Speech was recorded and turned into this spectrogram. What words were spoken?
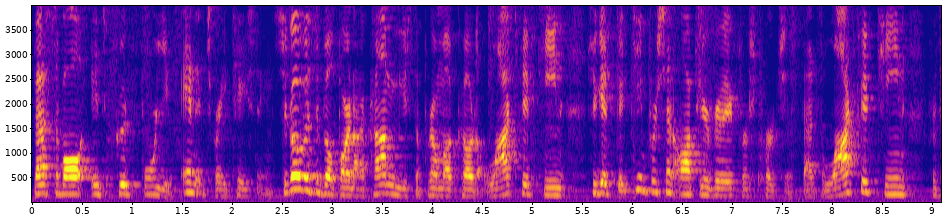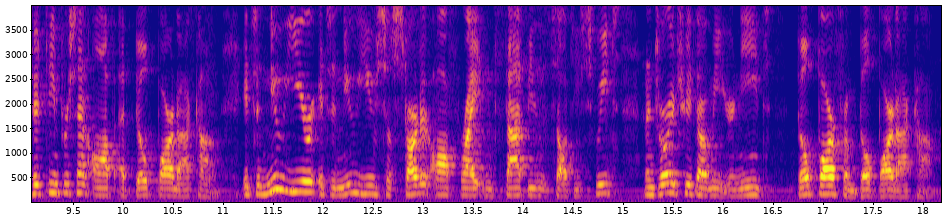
best of all, it's good for you and it's great tasting. So go visit BuiltBar.com use the promo code LOCK15 to get 15% off your very first purchase. That's LOCK15 for 15% off at BuiltBar.com. It's a new year, it's a new you, so start it off right and stop eating the salty sweets and enjoy a treat that will meet your needs. Built Bar from BuiltBar.com.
